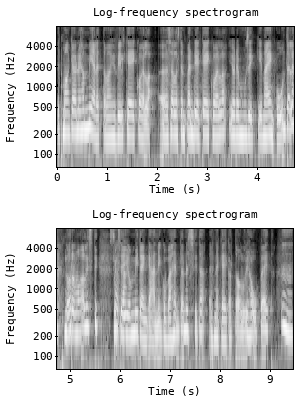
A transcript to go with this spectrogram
että mä oon käynyt ihan mielettömän hyvillä keikoilla, sellaisten bändien keikoilla, joiden musiikkia mä en kuuntele normaalisti, Sepä. mutta se ei ole mitenkään niin kuin vähentänyt sitä, että ne keikat on ollut ihan upeita. Mm.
